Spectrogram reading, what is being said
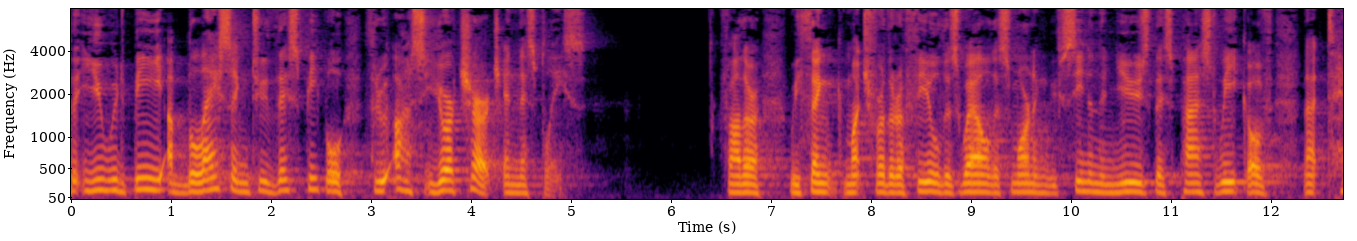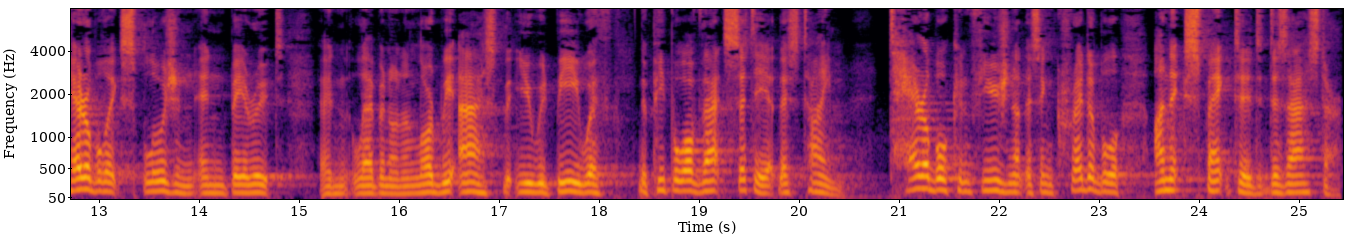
that you would be a blessing to this people through us, your church, in this place. Father, we think much further afield as well this morning. We've seen in the news this past week of that terrible explosion in Beirut in Lebanon. And Lord, we ask that you would be with the people of that city at this time. Terrible confusion at this incredible, unexpected disaster.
